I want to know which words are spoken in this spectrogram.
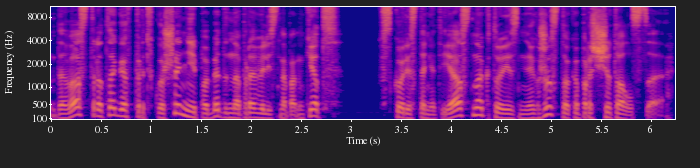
Два стратега в предвкушении победы направились на банкет. Вскоре станет ясно, кто из них жестоко просчитался.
